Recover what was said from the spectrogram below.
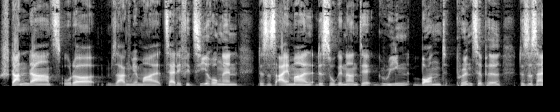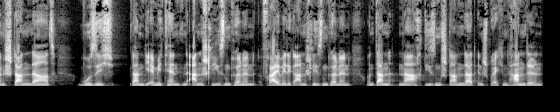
Standards oder sagen wir mal Zertifizierungen. Das ist einmal das sogenannte Green Bond Principle. Das ist ein Standard, wo sich dann die Emittenten anschließen können, freiwillig anschließen können und dann nach diesem Standard entsprechend handeln.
